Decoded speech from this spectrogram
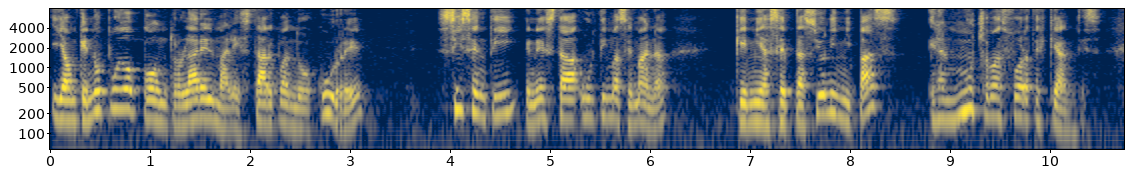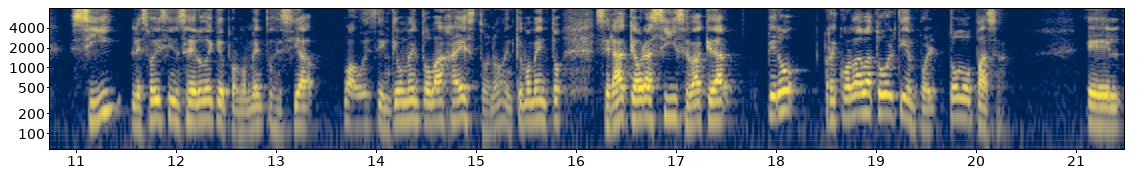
Y aunque no puedo controlar el malestar cuando ocurre, sí sentí en esta última semana que mi aceptación y mi paz eran mucho más fuertes que antes. Sí, le soy sincero de que por momentos decía, wow, ¿en qué momento baja esto? ¿no? ¿En qué momento será que ahora sí se va a quedar? Pero recordaba todo el tiempo, el todo pasa. El,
